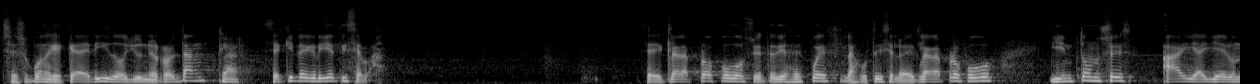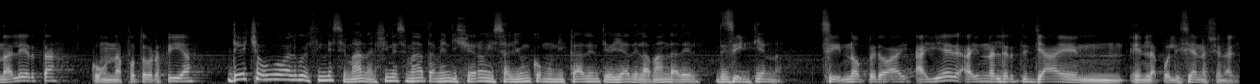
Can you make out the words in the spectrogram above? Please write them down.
se supone que queda herido Junior Roldán. Claro. Se quita el grillete y se va se declara prófugo, siete días después la justicia lo declara prófugo y entonces hay ayer una alerta con una fotografía De hecho, hubo algo el fin de semana. El fin de semana también dijeron y salió un comunicado en teoría de la banda de él, desmintiendo. Sí, sí no, pero hay, ayer hay un alerta ya en, en la Policía Nacional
